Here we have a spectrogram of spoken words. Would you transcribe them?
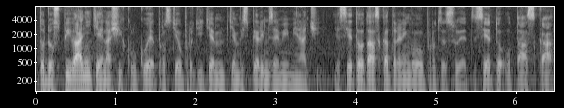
to dospívání těch našich kluků je prostě oproti těm, těm vyspělým zemím jinačí. Jestli je to otázka tréninkového procesu, jestli je to otázka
